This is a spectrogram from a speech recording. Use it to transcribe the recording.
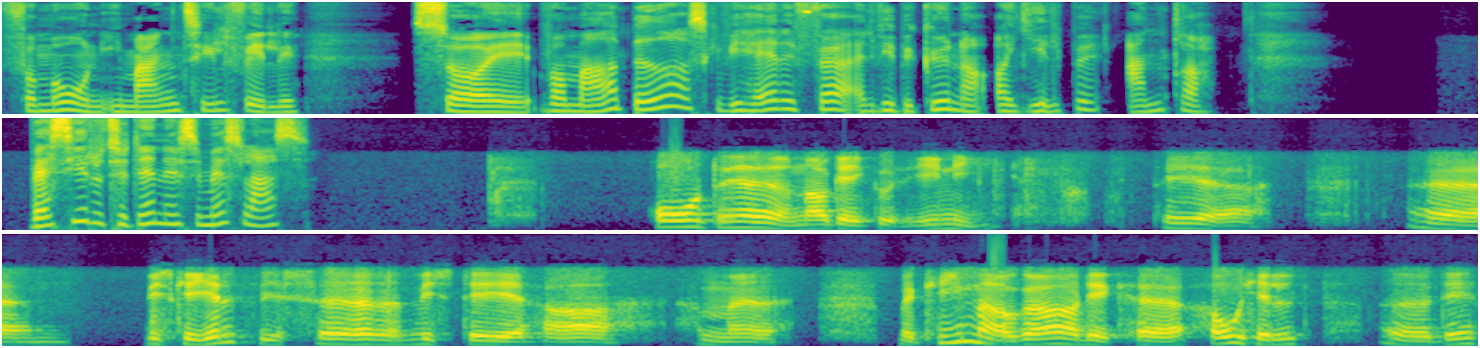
formåen i mange tilfælde. Så øh, hvor meget bedre skal vi have det, før at vi begynder at hjælpe andre? Hvad siger du til den sms, Lars? Og det er jeg nok ikke enig i. Det er, øh, vi skal hjælpe, hvis, øh, hvis det har med øh, med klima at gøre, og det kan afhjælpe øh, det.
